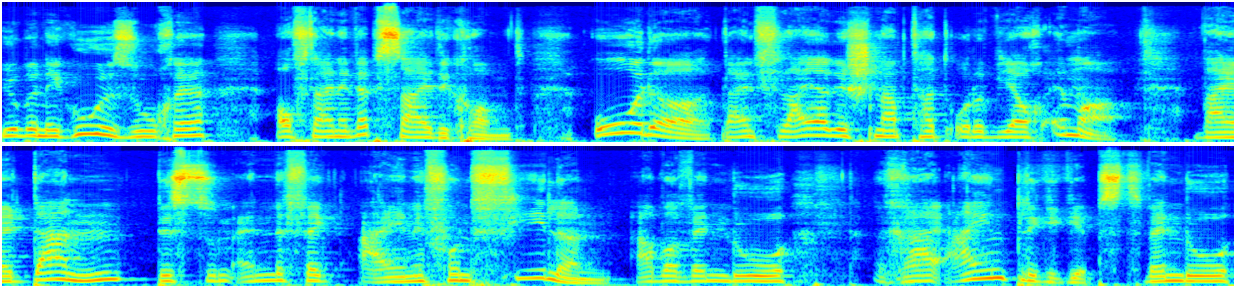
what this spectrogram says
über eine Google-Suche auf deine Webseite kommt oder dein Flyer geschnappt hat oder wie auch immer. Weil dann bist du im Endeffekt eine von vielen. Aber wenn du Einblicke gibst, wenn du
